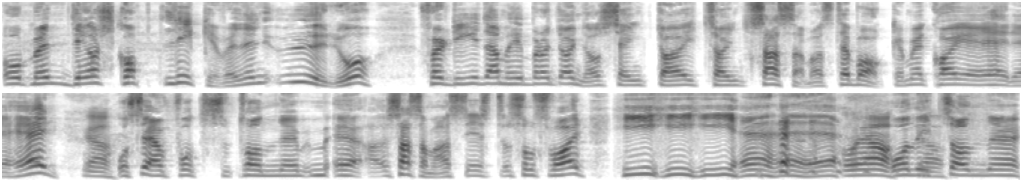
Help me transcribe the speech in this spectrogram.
og, Men det har skapt likevel en uro. Fordi de har annet sendt da, et sånt SMS tilbake med 'hva er dette her?' Ja. Og så har de fått sånn eh, SMS som svar Hi-hi-hi, he-he. oh, ja, og litt ja. sånn, eh,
